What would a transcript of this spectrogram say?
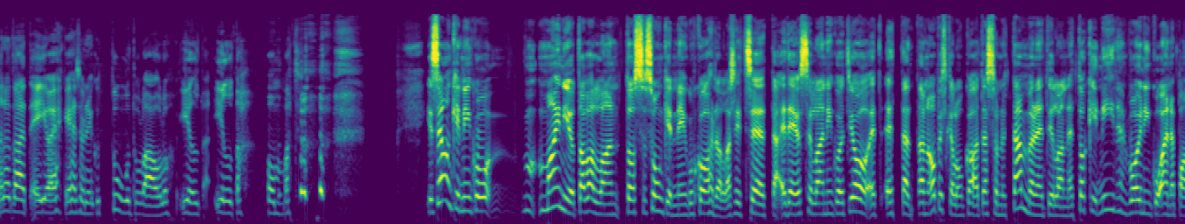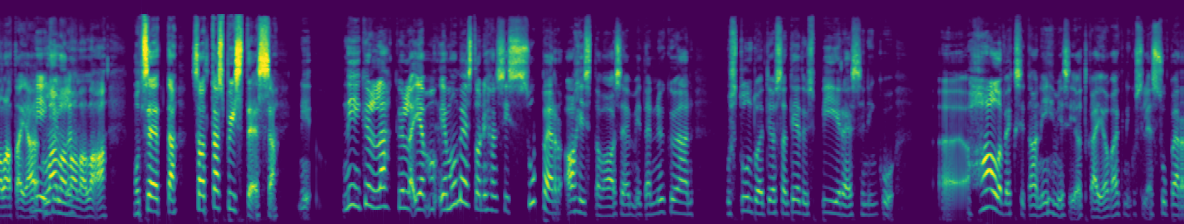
sanotaan, että ei ole ehkä ihan semmoinen niin kuin tuutulaulu, ilta, ilta hommat. Ja se onkin niinku mainio tavallaan tuossa sunkin niinku kohdalla sit se, että et ei ole sellainen, niinku, että joo, että, että tämän opiskelun kanssa tässä on nyt tämmöinen tilanne. Toki niihin voi niinku aina palata ja Niin, la la la la la. Mutta se, että sä oot tässä pisteessä. Niin, niin kyllä, kyllä. Ja, ja mun mielestä on ihan siis super ahistavaa se, miten nykyään musta tuntuu, että jossain tietyissä piireissä niin kuin, äh, halveksitaan ihmisiä, jotka ei ole vaikka niin kuin super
